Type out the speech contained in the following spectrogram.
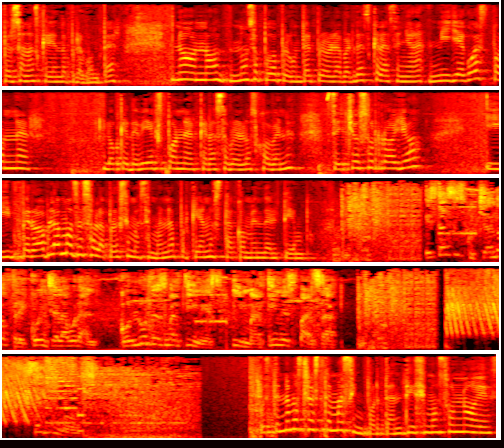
personas queriendo preguntar. No, no, no se pudo preguntar, pero la verdad es que la señora ni llegó a exponer lo que debía exponer, que era sobre los jóvenes, se echó su rollo, y, pero hablamos de eso la próxima semana porque ya nos está comiendo el tiempo. Estás escuchando Frecuencia Laboral con Lourdes Martínez y Martínez Parza. Seguimos. Pues tenemos tres temas importantísimos. Uno es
